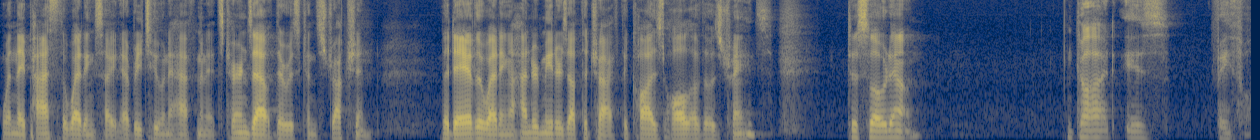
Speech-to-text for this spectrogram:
when they passed the wedding site every two and a half minutes. Turns out there was construction the day of the wedding, 100 meters up the track, that caused all of those trains to slow down. God is faithful.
